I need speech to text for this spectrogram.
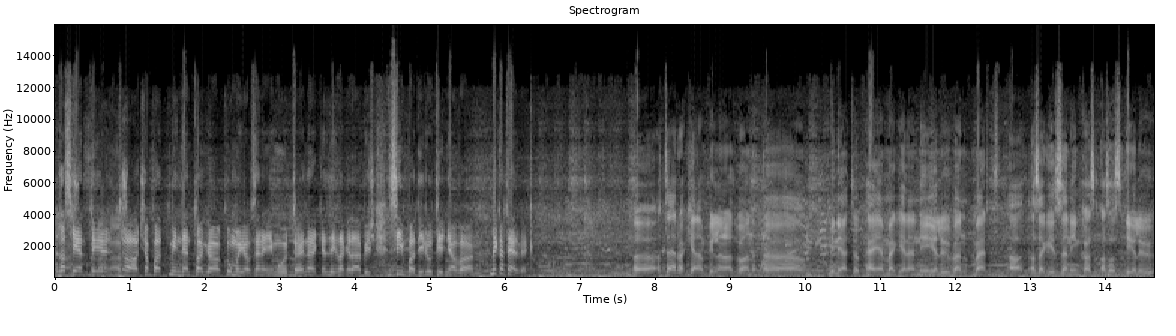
Ez azt jelenti, hogy a csapat minden tagja komolyabb zenei múltra rendelkezik, legalábbis színpadi rutinja van. Mik a tervek? A tervek jelen pillanatban minél több helyen megjelenni élőben, mert az egész zenénk az az, az élő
